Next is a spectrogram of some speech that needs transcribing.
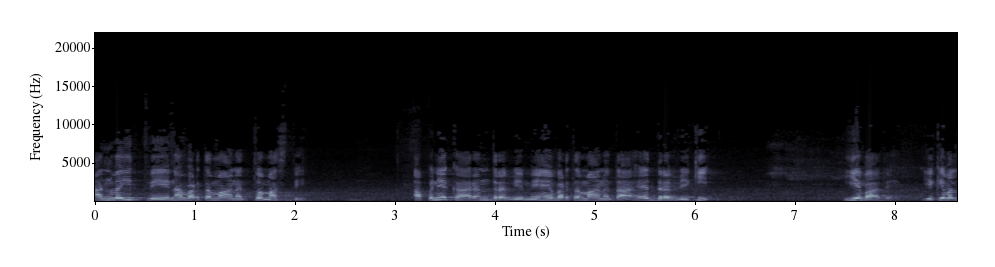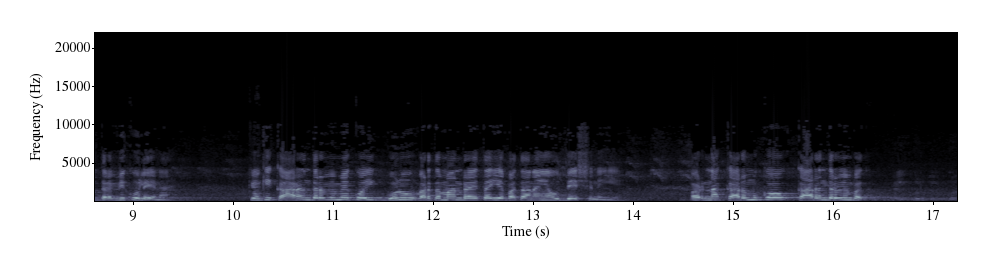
अन्वयित्वेन वर्तमानत्व अस्ति। अपने कारण द्रव्य में वर्तमानता है द्रव्य की। ये बात है, ये केवल द्रव्य को लेना है। क्योंकि कारण द्रव्य में कोई गुण वर्तमान रहता है ये बताना यहाँ उद्देश्य नहीं है। और न कर्म को कारण द्रव्य में बता बिल्कुल बिल्कुल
